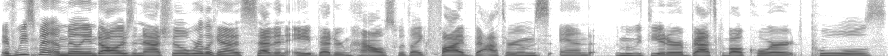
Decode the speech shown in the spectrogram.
If we spent a million dollars in Nashville, we're looking at a seven, eight bedroom house with like five bathrooms and movie theater, basketball court, pools,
